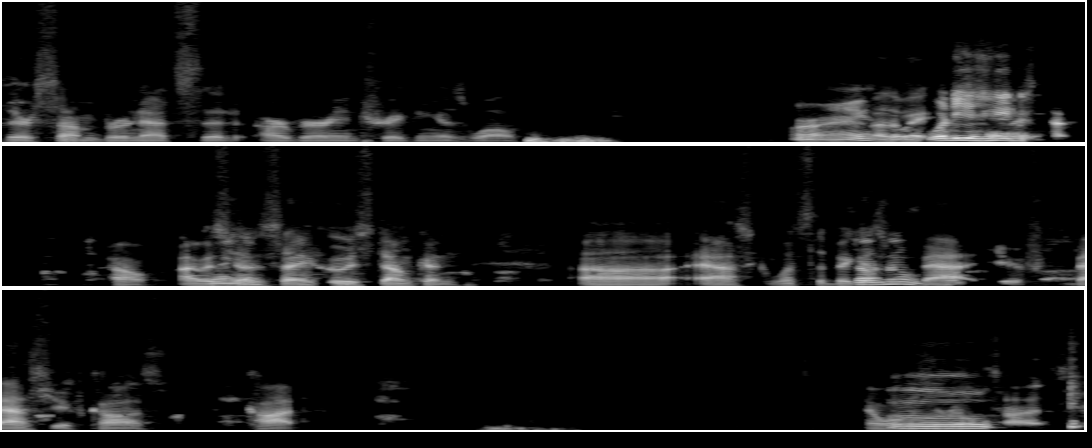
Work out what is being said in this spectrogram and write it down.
there's some brunettes that are very intriguing as well. All right. By the way, what do you hate? Oh, I was going to say, who's Duncan? Uh, ask, what's the biggest bat you've bass you've caused, caught? And what was the real Mm. size?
